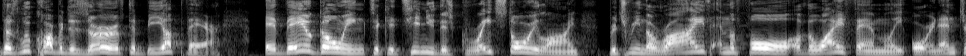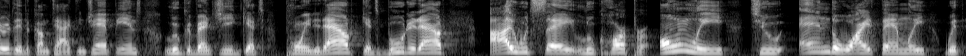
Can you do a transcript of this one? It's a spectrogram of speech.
does Luke Harper deserve to be up there? If they are going to continue this great storyline between the rise and the fall of the Wyatt family, or an enter, they become tag team champions, Luke eventually gets pointed out, gets booted out. I would say Luke Harper only to end the Wyatt family with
